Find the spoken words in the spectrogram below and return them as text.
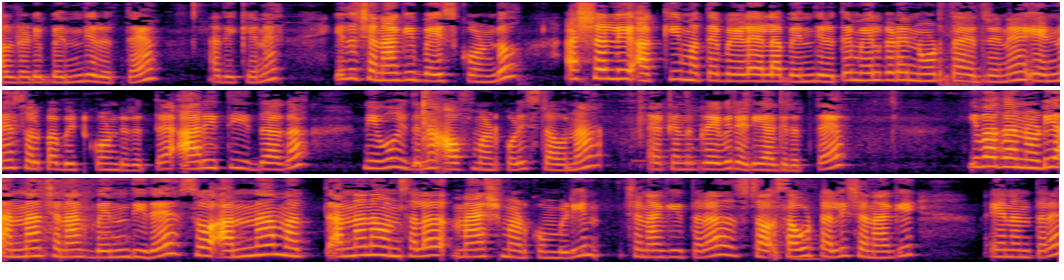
ಆಲ್ರೆಡಿ ಬೆಂದಿರುತ್ತೆ. ಅದಕ್ಕೇನೆ ಇದು ಚೆನ್ನಾಗಿ ಬೇಯಿಸ್ಕೊಂಡು ಅಷ್ಟರಲ್ಲಿ ಅಕ್ಕಿ ಮತ್ತು ಬೇಳೆ ಎಲ್ಲ ಬೆಂದಿರುತ್ತೆ. ಮೇಲ್ಗಡೆ ನೋಡ್ತಾ ಇದ್ರೇ ಎಣ್ಣೆ ಸ್ವಲ್ಪ ಬಿಟ್ಕೊಂಡಿರುತ್ತೆ. ಆ ರೀತಿ ಇದ್ದಾಗ ನೀವು ಇದನ್ನು ಆಫ್ ಮಾಡ್ಕೊಳ್ಳಿ ಸ್ಟವ್ನ ಯಾಕೆಂದರೆ ಗ್ರೇವಿ ರೆಡಿ ಆಗಿರುತ್ತೆ. ಇವಾಗ ನೋಡಿ ಅನ್ನ ಚೆನ್ನಾಗಿ ಬೆಂದಿದೆ. ಸೊ ಅನ್ನ ಮತ್ತು ಅನ್ನನ ಒಂದ್ಸಲ ಮ್ಯಾಶ್ ಮಾಡ್ಕೊಂಬಿಡಿ. ಚೆನ್ನಾಗಿ ಈ ಥರ ಸೌಟಲ್ಲಿ ಚೆನ್ನಾಗಿ ಏನಂತಾರೆ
